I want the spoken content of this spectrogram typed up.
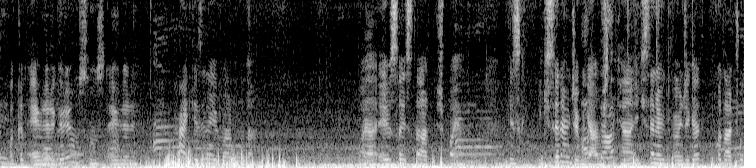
şeyi. Bakın evleri görüyor musunuz? Evleri. Herkesin evi var burada. Bayağı ev sayısı da artmış bayağı. Biz iki sene önce mi gelmiştik? Ha, iki sene önce geldik. Bu kadar çok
